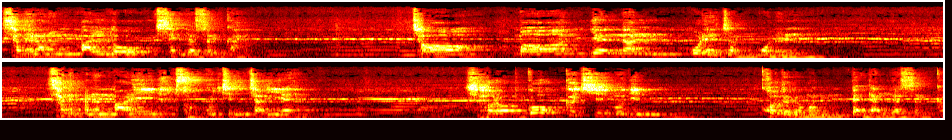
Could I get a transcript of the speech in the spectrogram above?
사내라는 말도 생겼을까? 저 먼 옛날 오래전 오늘 사내라는 말이 솟구친 자리에 서럽고 끝이 무딘 고드름은 매달렸을까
